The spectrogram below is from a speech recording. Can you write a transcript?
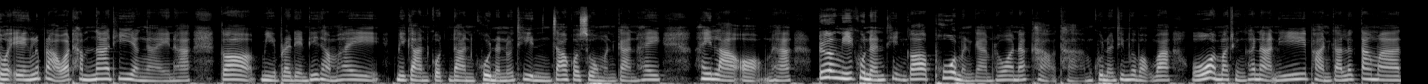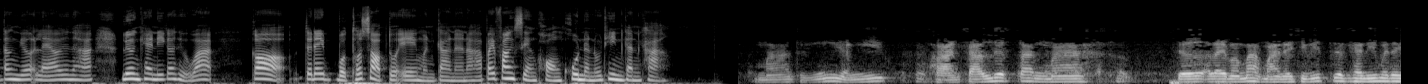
ตัวเองหรือเปล่าว่าทำหน้าที่ยังไงนะคะก็มีประเด็นที่ทำให้มีการกดดันคุณอนุทินเจ้ากระทรวงเหมือนกันให้ให้ลาออกนะคะเรื่องนี้คุณอนุทินก็พูดเหมือนกันเพราะว่านักข่าวถามคุณอนุทินก็บอกว่าโอ้มาถึงขนาดนี้ผ่านการเลือกตั้งมาตั้งเยอะแล้วนะคะเรื่องแค่นี้ก็ถือว่าก็จะได้บททดสอบตัวเองเหมือนกันนะคะ ไปฟังเสียงของคุณอนุทินกันค่ะ มาถึงอย่างนี้ผ่านการเลือกตั้งมา เจออะไรมามากมายในชีวิตเรื่องแค่นี้ไม่ได้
